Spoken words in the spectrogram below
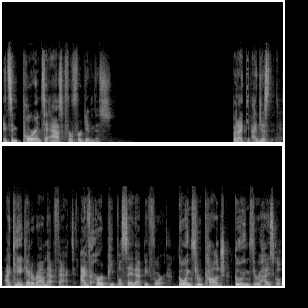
It's important to ask for forgiveness. But I, I just, I can't get around that fact. I've heard people say that before. Going through college, going through high school.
